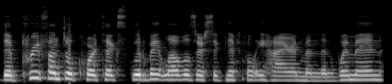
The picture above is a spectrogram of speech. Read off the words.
the prefrontal cortex glutamate levels are significantly higher in men than women,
